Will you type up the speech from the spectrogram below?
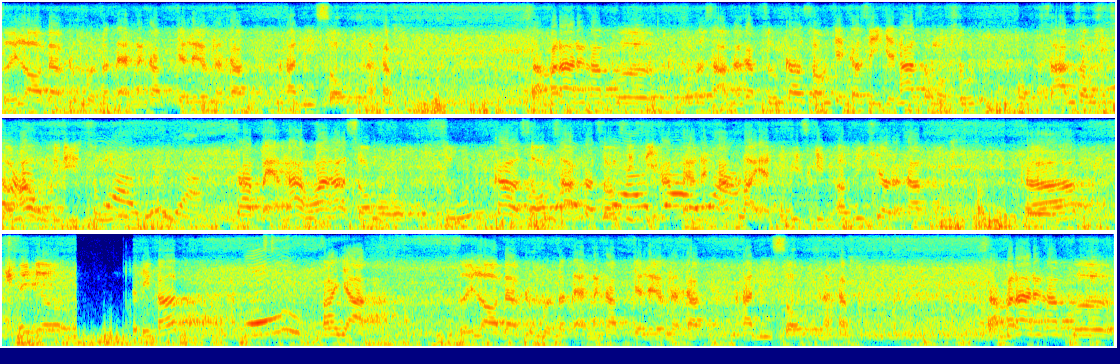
สวยหล่อแบบทุกคนป้าแตนนะครับอย่าลืมนะครับฮันนี่โซนะครับสัมภาระนะครับเบอร์โทรศัพท์นะครับ0 9 2 7 9 4 7 5 2 6 0 6 3 2 4 2 5 6 4 0 9 8 5 5 5 2 6 0 9 2 3 9 2 4 4 5 8นะครับไลน์แอดทีสกิทออฟฟิเชียลนะครับครับเฮ้ยเดี๋ยวสวัสดีครับถ้าอยากสวยหล่อแบบลุงพลป้าแตนนะครับอย่าลืมนะครับฮันนี่โซนะครับ สัมภาระนะครับเบอร์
